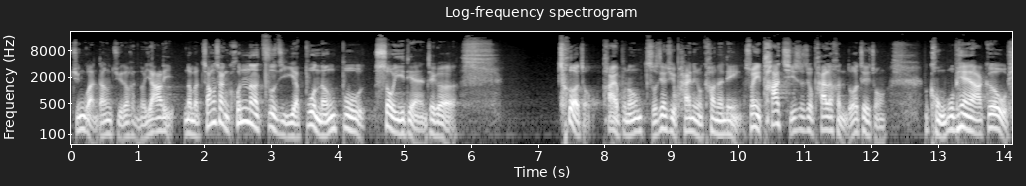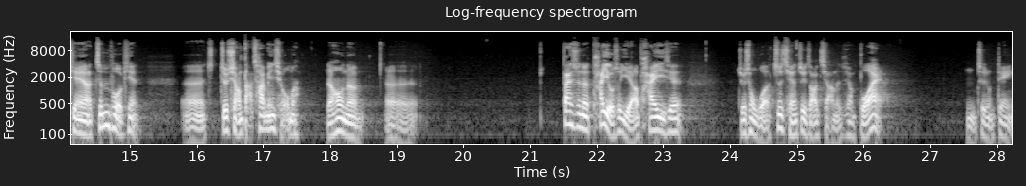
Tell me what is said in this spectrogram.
军管当局的很多压力。那么张善坤呢，自己也不能不受一点这个掣肘，他也不能直接去拍那种抗战电影，所以他其实就拍了很多这种恐怖片啊、歌舞片啊、侦破片，呃，就想打擦边球嘛。然后呢，呃，但是呢，他有时候也要拍一些，就像我之前最早讲的，就像《博爱》。嗯，这种电影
